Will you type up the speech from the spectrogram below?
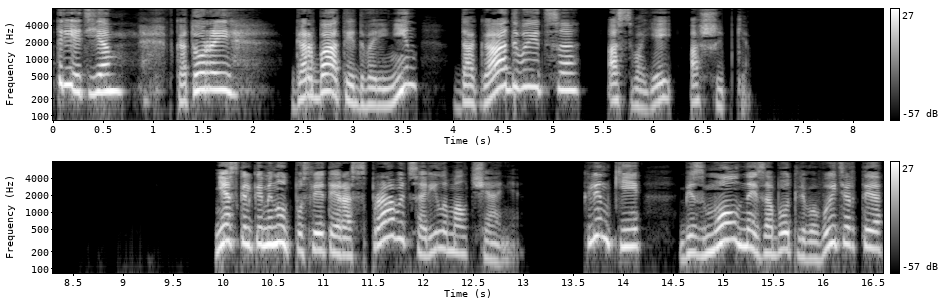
третья, в которой горбатый дворянин догадывается о своей ошибке. Несколько минут после этой расправы царило молчание. Клинки, безмолвно и заботливо вытертые,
